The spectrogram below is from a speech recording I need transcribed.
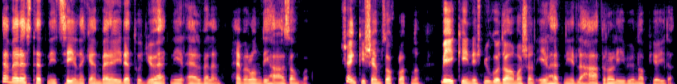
Nem ereszthetnéd szélnek embereidet, hogy jöhetnél el velem Hevelondi házamba? Senki sem zaklatna, békén és nyugodalmasan élhetnéd le hátra lévő napjaidat.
